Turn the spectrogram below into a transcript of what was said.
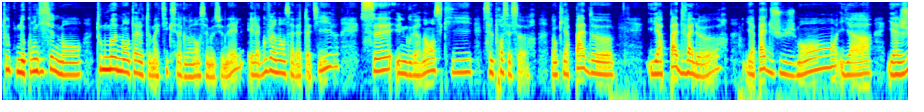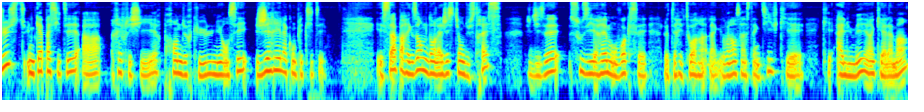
tous nos conditionnements, tout le mode mental automatique, c'est la gouvernance émotionnelle. Et la gouvernance adaptative, c'est une gouvernance qui, c'est le processeur. Donc il n'y a pas de, il a pas de valeur, il n'y a pas de jugement, il y a, y a juste une capacité à réfléchir, prendre du recul, nuancer, gérer la complexité. Et ça, par exemple, dans la gestion du stress, je disais, sous IRM, on voit que c'est le territoire, la gouvernance instinctive qui est, qui est allumée, hein, qui est à la main.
